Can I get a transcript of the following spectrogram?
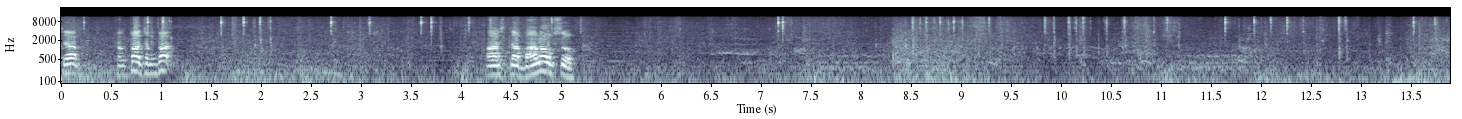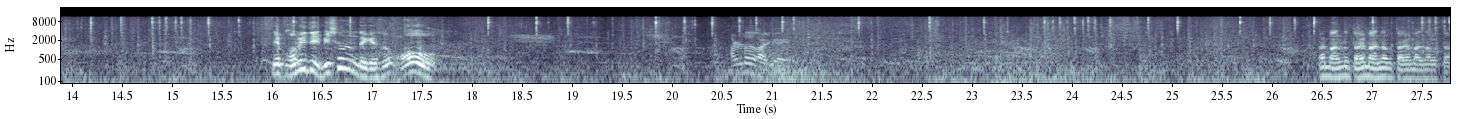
자 장판 장판. 아 나 만화 없어 얘 범위들이 미쳤는데 계속? 어우. 팔로 갈려. 얼마 안 남았다 얼마 안 남았다 얼마 안 남았다.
